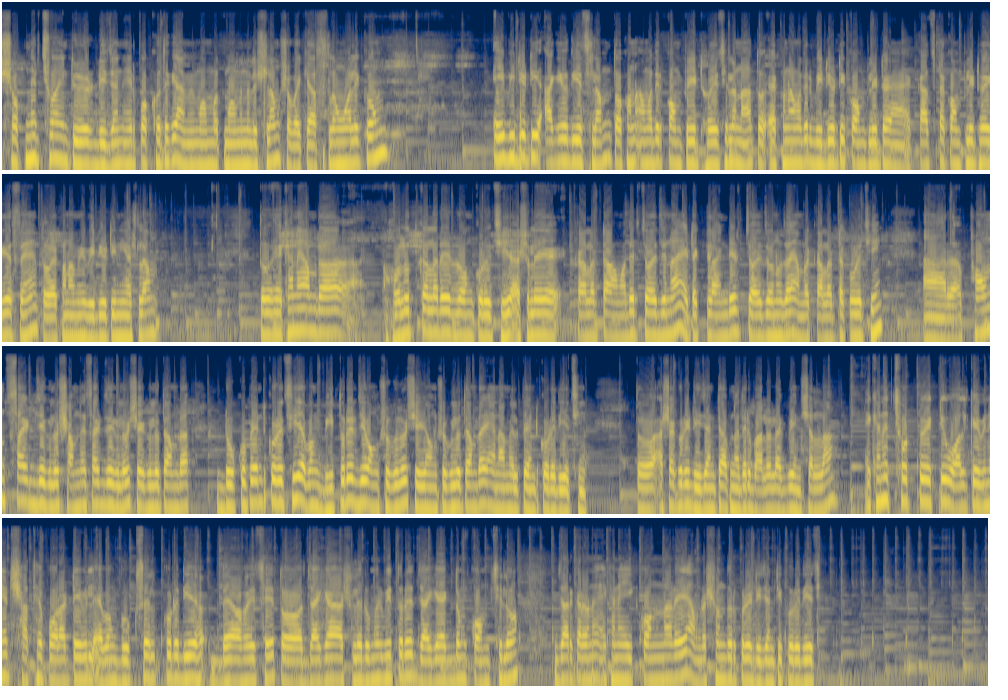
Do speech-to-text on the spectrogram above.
স্বপ্নের ছোঁয়া interior design এর পক্ষ থেকে আমি মোহাম্মদ মোহাম্মদুল ইসলাম। সবাইকে আসসালামু আলাইকুম। এই ভিডিওটি আগেও দিয়েছিলাম, তখন আমাদের কমপ্লিট হয়েছিল না, তো এখন আমাদের ভিডিওটি কমপ্লিট কাজটা কমপ্লিট হয়ে গেছে, তো এখন আমি ভিডিওটি নিয়ে আসলাম। তো এখানে আমরা হলুদ কালারের রং করেছি। আসলে কালারটা আমাদের চয়েজে না, এটা ক্লায়েন্টের চয়েস অনুযায়ী আমরা কালারটা করেছি। আর ফ্রন্ট সাইড যেগুলো সামনের সাইড যেগুলো, সেগুলোতে আমরা ডোকো পেন্ট করেছি এবং ভিতরের যে অংশগুলো, সেই অংশগুলোতে আমরা এনামেল পেন্ট করে দিয়েছি। তো আশা করি ডিজাইনটা আপনাদের ভালো লাগবে ইনশাল্লাহ। এখানে ছোট্ট একটি ওয়াল ক্যাবিনেট সাথে পড়া টেবিল এবং বুক সেলফ করে দিয়ে দেওয়া হয়েছে। তো জায়গা আসলে রুমের ভিতরে, জায়গা একদম কম ছিল। যার কারণে এখানে এই কর্নারে আমরা সুন্দর করে ডিজাইনটি করে দিয়েছি।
